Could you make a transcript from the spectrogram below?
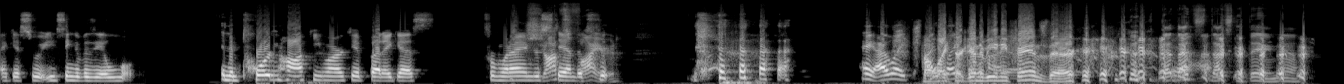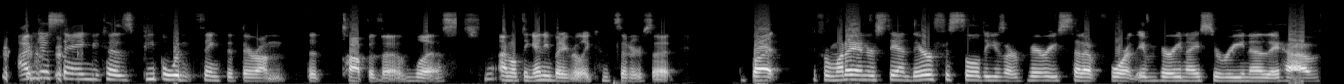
I guess, what you think of as a, an important hockey market, but I guess from what I understand, Shots the fi- fired. hey, I like. It's not I like, there are going to be any fans there. that, that's that's the thing. Yeah. I'm just saying because people wouldn't think that they're on the top of the list. I don't think anybody really considers it. But from what I understand, their facilities are very set up for it. They have a very nice arena. They have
